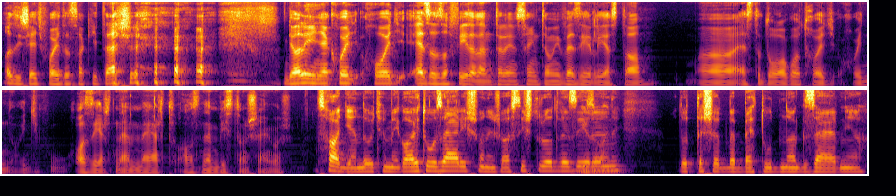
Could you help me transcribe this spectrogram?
az is egyfajta szakítás. De a lényeg, hogy, hogy ez az a félelemtelen szerintem, ami vezérli ezt a, ezt a dolgot, hogy, hogy, hogy azért nem, mert az nem biztonságos. Ez hagyján, de hogyha még ajtózár is van, és azt is tudod vezérelni, Bizony. adott esetben be tudnak zárni a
